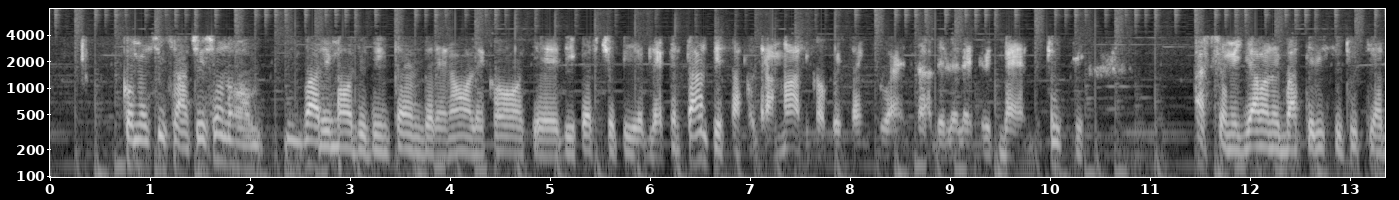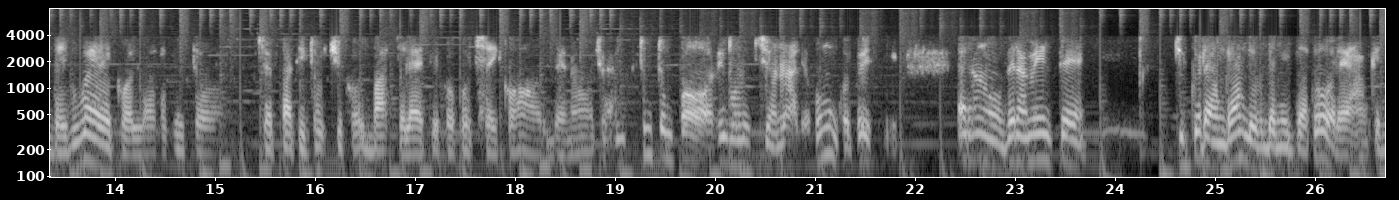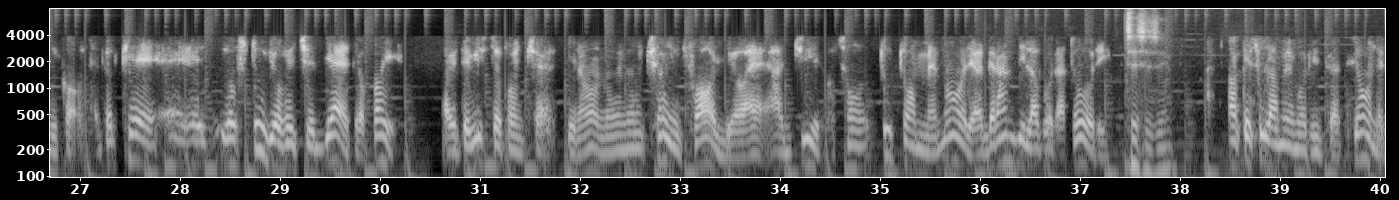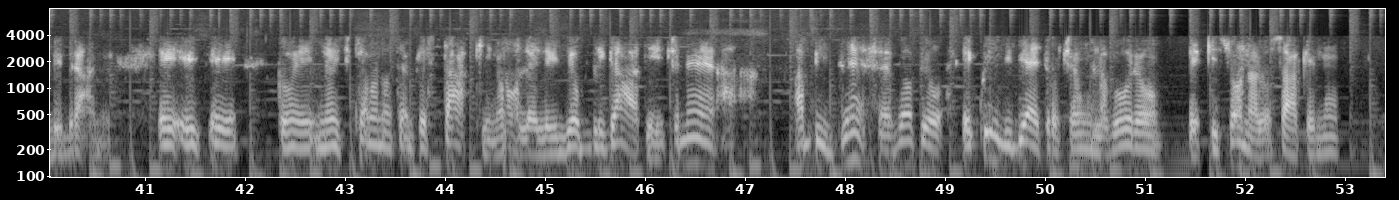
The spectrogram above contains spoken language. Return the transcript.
come si sa ci sono vari modi di intendere no, le cose di percepirle per tanti è stato drammatico questa influenza dell'electric band tutti assomigliavano i batteristi tutti a Dave Weckl, capito? Cioè Patitucci col basso elettrico con sei corde, no? Cioè tutto un po' rivoluzionario. Comunque questi erano veramente Cicure è un grande organizzatore anche di cose, perché eh, lo studio che c'è dietro, poi avete visto i concerti, no? non, non c'è un foglio eh, a giro, sono tutto a memoria, grandi lavoratori. Sì sì sì. Anche sulla memorizzazione dei brani. E, e- e come noi si chiamano sempre stacchi, no? Le- le- gli obbligati, ce n'è a, a bizzeffe proprio. E quindi dietro c'è un lavoro e chi suona lo sa che no-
